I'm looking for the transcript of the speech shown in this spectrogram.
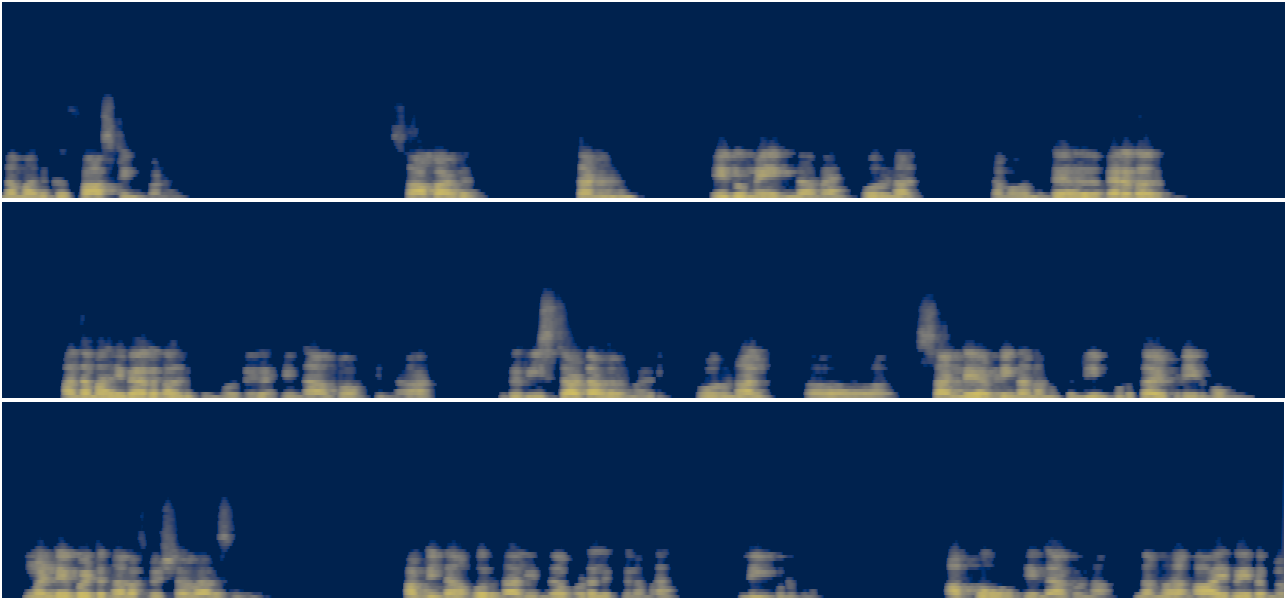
நம்ம அதுக்கு ஃபாஸ்டிங் பண்ணணும். சாப்பாடு தண்ணி எதுவுமே இல்லாம ஒரு நாள் நம்ம வந்துட்டு விரதம் இருக்கும் அந்த மாதிரி விரதம் இருக்கும்போது என்ன ஆகும் அப்படின்னா இது ரீஸ்டார்ட் ஆகுற மாதிரி. ஒரு நாள் சண்டே அப்படின்னா நமக்கு லீவ் கொடுத்தா எப்படி இருக்கும்? மண்டே போயிட்டு நல்லா ஃப்ரெஷ்ஷாக வேலை செய்யணும். அப்படிதான் ஒரு நாள் இந்த உடலுக்கு நம்ம லீவ் கொடுக்கணும். அப்போ என்ன ஆகும்னா நம்ம ஆயுர்வேதம்ல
